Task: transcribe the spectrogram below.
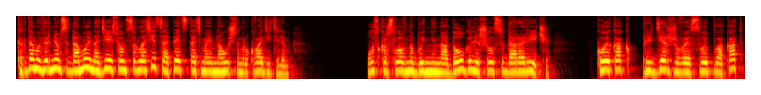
«Когда мы вернемся домой, надеюсь, он согласится опять стать моим научным руководителем». Оскар словно бы ненадолго лишился дара речи. Кое-как, придерживая свой плакат,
